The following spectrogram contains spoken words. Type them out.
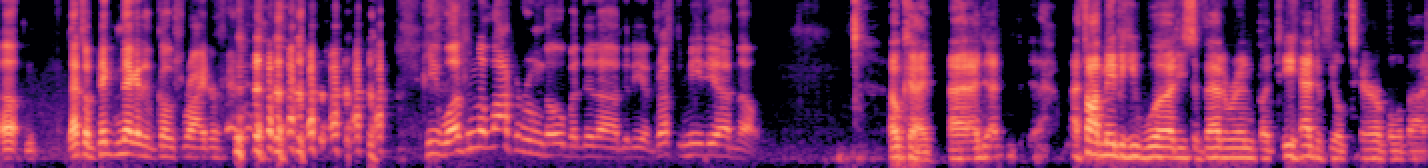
Uh, that's a big negative, Ghost Rider. he was in the locker room though, but did uh, did he address the media? No. Okay, uh, I, I, thought maybe he would. He's a veteran, but he had to feel terrible about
